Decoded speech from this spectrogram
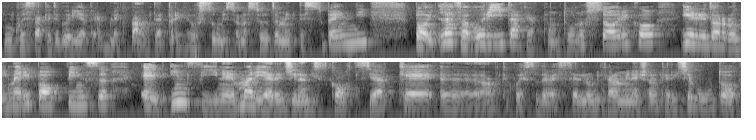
in questa categoria per Black Panther perché i costumi sono assolutamente stupendi, poi La Favorita che è appunto uno storico, Il ritorno di Mary Poppins ed infine Maria Regina di Scozia che... Eh, anche questa deve essere l'unica nomination che ha ricevuto.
